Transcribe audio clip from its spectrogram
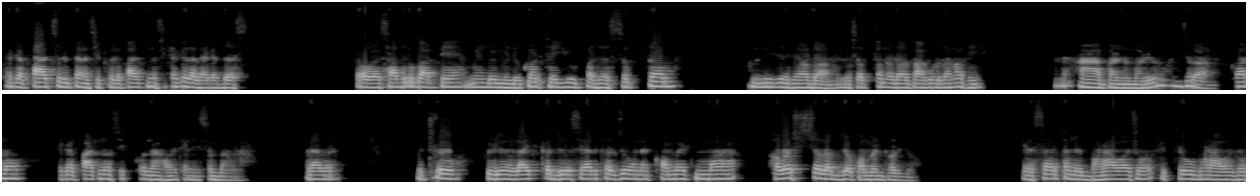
તો કે પાંચ રૂપિયાનો સિક્કો એટલે પાંચનો સિક્કા કેટલા કે દસ તો હવે સાદુરૂપ આપીએ મીંડું મીંડું કટ થઈ ગયું ઉપર સત્તર નીચે છે અઢાર એટલે સત્તરનો અઢાર ભાગ ઉડતા નથી એટલે આ આપણને મળ્યો જવાબ કોનો એટલે પાંચનો સિક્કો ના હોય તેની સંભાવના બરાબર મિત્રો વિડીયોને લાઈક કરજો શેર કરજો અને કોમેન્ટમાં અવશ્ય લખજો કોમેન્ટ કરજો કે સર તમે ભણાવો છો એ કેવું ભણાવો છો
